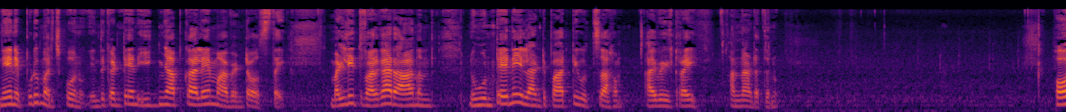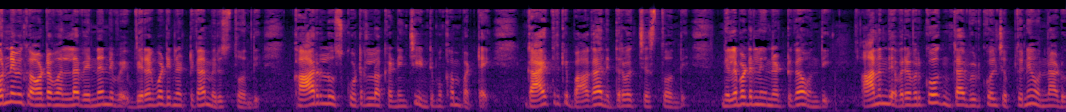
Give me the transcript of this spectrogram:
నేను ఎప్పుడూ మర్చిపోను. ఎందుకంటే ఈ జ్ఞాపకాలే మా వెంట వస్తాయి. మళ్ళీ త్వరగా రా ఆనంద్. నువ్వు ఉంటేనే ఇలాంటి పార్టీ ఉత్సాహం. ఐ విల్ ట్రై అన్నాడు అతను పౌర్ణమి కావటం వల్ల వెన్నని విరగబడినట్టుగా మెరుస్తోంది. కారులు స్కూటర్లు అక్కడి నుంచి ఇంటి ముఖం పట్టాయి. గాయత్రికి బాగా నిద్ర వచ్చేస్తోంది. నిలబడలేనట్టుగా ఉంది. ఆనంద్ ఎవరెవరికో ఇంకా వీడుకోలు చెప్తూనే ఉన్నాడు.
